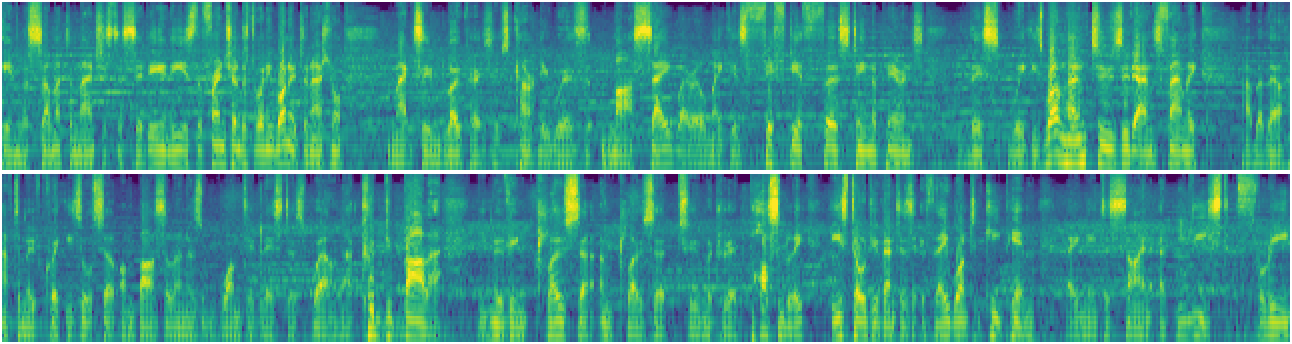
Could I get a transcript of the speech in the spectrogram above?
in the summer to Manchester City. And he is the French under 21 international Maxime Lopez, who's currently with Marseille, where he'll make his 50th first team appearance this week. He's well known to Zidane's family uh, but they'll have to move quick. He's also on Barcelona's wanted list as well. Now, could Dybala be moving closer and closer to Madrid? Possibly. He's told Juventus if they want to keep him, they need to sign at least three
